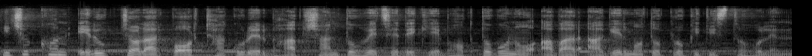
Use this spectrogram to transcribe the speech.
কিছুক্ষণ এরূপ চলার পর ঠাকুরের ভাব শান্ত হয়েছে দেখে ভক্তগণও আবার আগের মতো প্রকৃতিস্থ হলেন।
